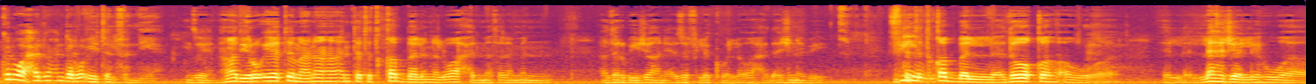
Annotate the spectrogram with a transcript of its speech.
كل واحد عنده رؤيته الفنية. زين. هذه رؤيته معناها أنت تتقبل إن الواحد مثلا من أذربيجان يعزف لك ولا واحد أجنبي؟ في- انت تتقبل ذوقه أو اللهجة اللي هو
